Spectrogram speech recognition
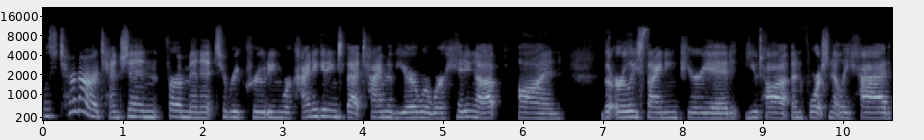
Let's turn our attention for a minute to recruiting. We're kind of getting to that time of year where we're hitting up on the early signing period. Utah unfortunately had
